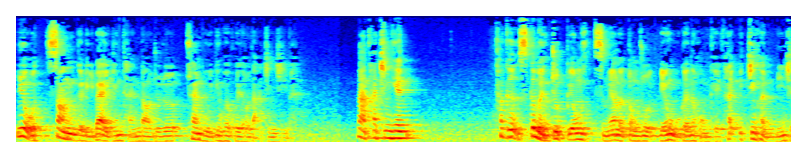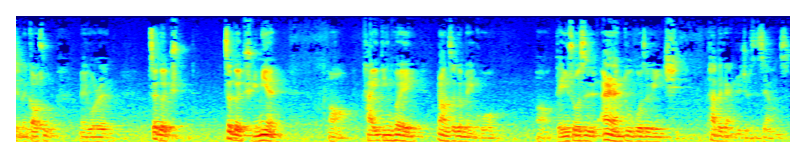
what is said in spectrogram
因为我上个礼拜已经谈到，就是说川普一定会回头打经济牌，那他今天他根根本就不用什么样的动作，连五根的红 K，他已经很明显的告诉美国人，这个局这个局面，哦，他一定会让这个美国，哦，等于说是安然度过这个疫情，他的感觉就是这样子。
